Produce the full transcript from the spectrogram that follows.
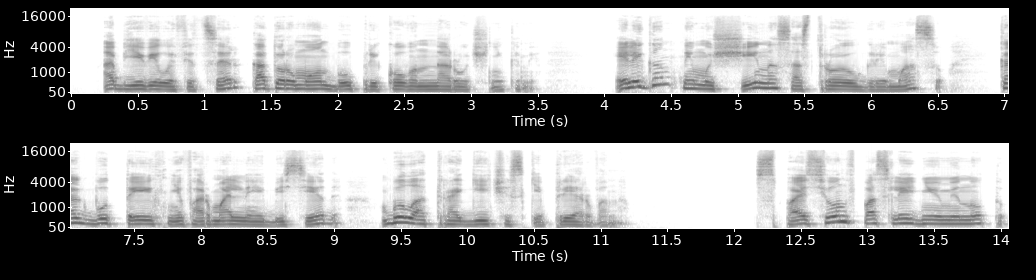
— объявил офицер, которому он был прикован наручниками. Элегантный мужчина состроил гримасу, как будто их неформальная беседа была трагически прервана. «Спасен в последнюю минуту.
